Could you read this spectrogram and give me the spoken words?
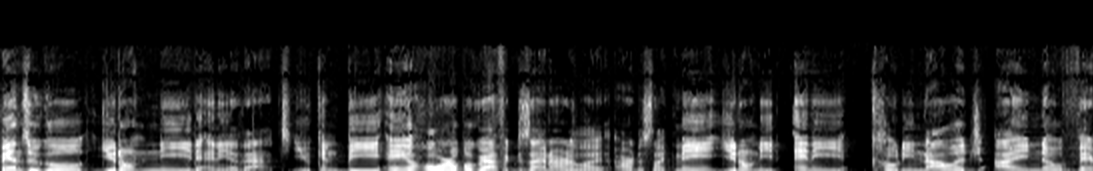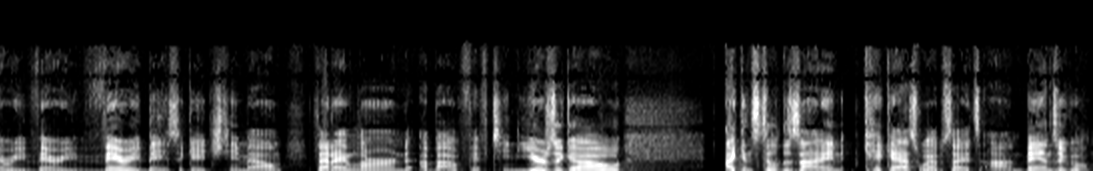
Bandzoogle, you don't need any of that. You can be a horrible graphic design artist like me. You don't need any coding knowledge. I know very, very, very basic HTML that I learned about 15 years ago. I can still design kick ass websites on Bandzoogle.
